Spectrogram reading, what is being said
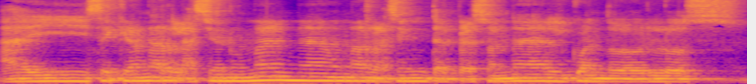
ahí se crea una relación humana, una relación interpersonal, cuando los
